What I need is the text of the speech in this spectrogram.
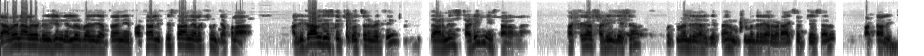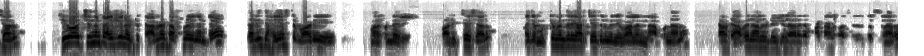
యాభై నాలుగో డివిజన్ నెల్లూరు ప్రజలు చెప్తాను. నేను పట్టాలు ఇప్పిస్తా అని ఎలక్షన్ చెప్పలా. అధికారులు తీసుకొచ్చి కూర్చొని పెట్టి దాని మీద స్టడీ చేస్తానన్నా చక్కగా స్టడీ చేశాం. ముఖ్యమంత్రి గారికి చెప్పాను ముఖ్యమంత్రి గారు కూడా యాక్సెప్ట్ చేశారు పట్టాలు ఇచ్చారు. జీవో వచ్చిందంటే అయిపోయినట్టు. కేబినెట్ అప్రూవ్ అయిందంటే that is the highest body మనకుండేది. వాళ్ళు ఇచ్చేశారు. అయితే ముఖ్యమంత్రి గారి చేతుల మీద ఇవ్వాలని నాకున్నాను. కాబట్టి యాభై నాలుగు డివిజన్లు ఎవరైతే పట్టాల కోసం చూస్తున్నారో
